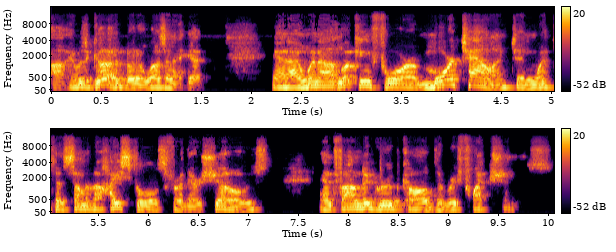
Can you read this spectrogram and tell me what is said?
Uh, it was good, but it wasn't a hit. And I went out looking for more talent and went to some of the high schools for their shows, and found a group called the Reflections.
